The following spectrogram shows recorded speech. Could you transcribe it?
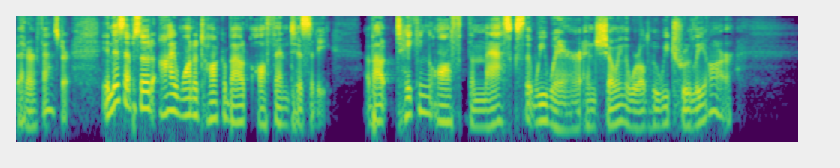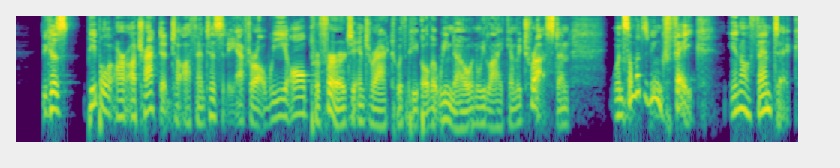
Better, Faster. In this episode, I want to talk about authenticity, about taking off the masks that we wear and showing the world who we truly are. Because people are attracted to authenticity. After all, we all prefer to interact with people that we know and we like and we trust. And when somebody's being fake, inauthentic,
